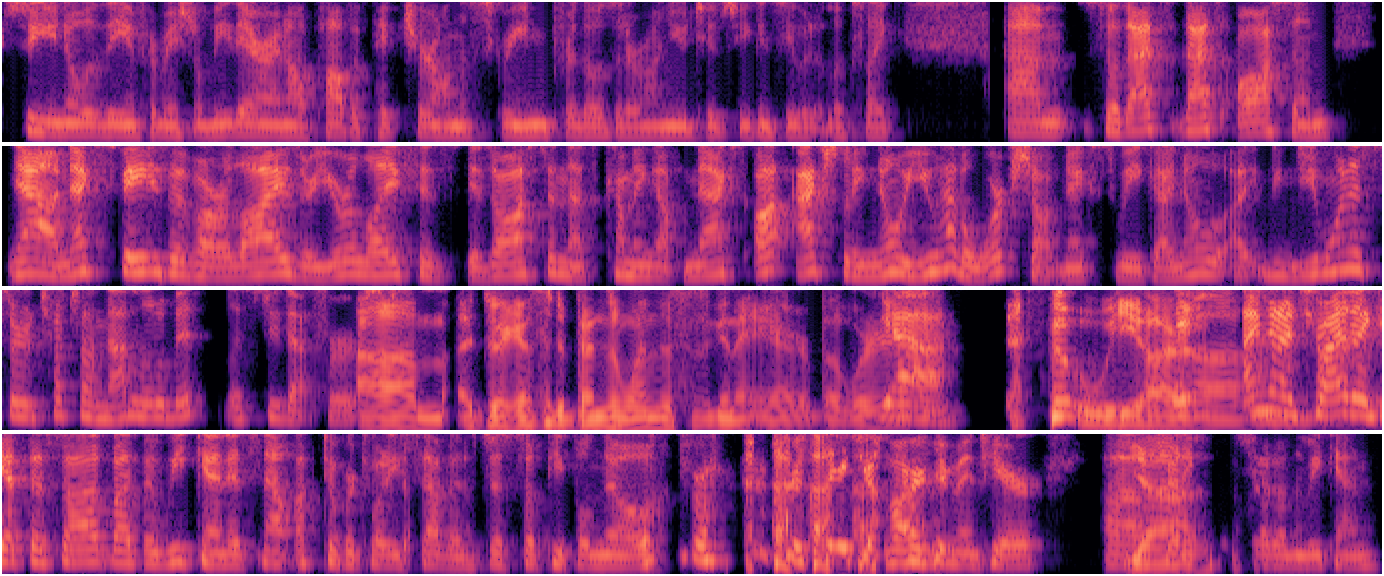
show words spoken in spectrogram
so you know the information will be there and i'll pop a picture on the screen for those that are on youtube so you can see what it looks like. Um, so that's that's awesome. Now next phase of our lives or your life is is austin. That's coming up next. Uh, actually no you have a workshop next week. I know I, do you want to sort of touch on that a little bit? Let's do that first. Um i guess it depends on when this is going to air but we're yeah we are. Um, I'm going to try to get this out by the weekend. It's now October 27th, just so people know for, for sake of argument here. Uh, yeah. Get on the weekend.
